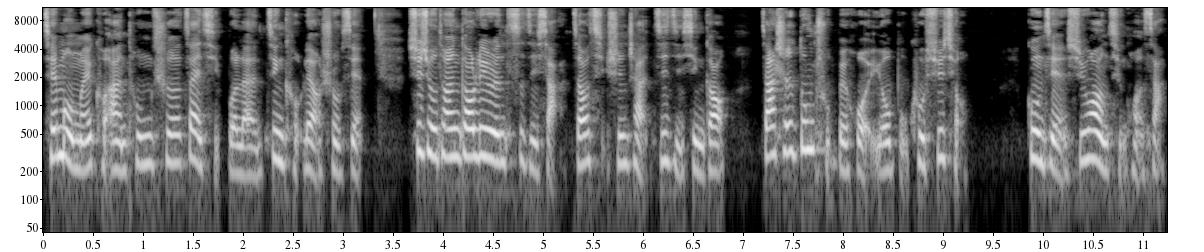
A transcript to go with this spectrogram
前某煤口岸通车再起波澜，进口量受限。需求端高利润刺激下，焦企生产积极性高。加之冬储备货有补库需求，共建虚旺情况下，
